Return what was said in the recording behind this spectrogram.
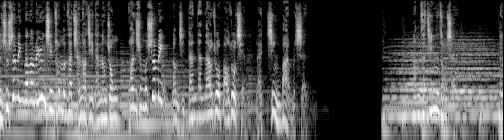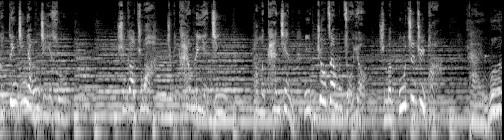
恳求圣灵单单的运行，充满在晨祷祭坛当中，唤醒我们生命。让我们起单单来到主的宝座前来敬拜我们神。让我们在今天早晨能够定睛仰望耶稣，宣告主啊，求你开我们的眼睛，让我们看见你就在我们左右，使我们不致惧怕。开我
